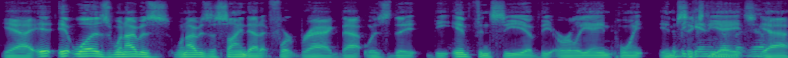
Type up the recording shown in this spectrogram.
yeah, it, it was when I was when I was assigned out at Fort Bragg. That was the the infancy of the early Aimpoint M68. Yeah. yeah.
